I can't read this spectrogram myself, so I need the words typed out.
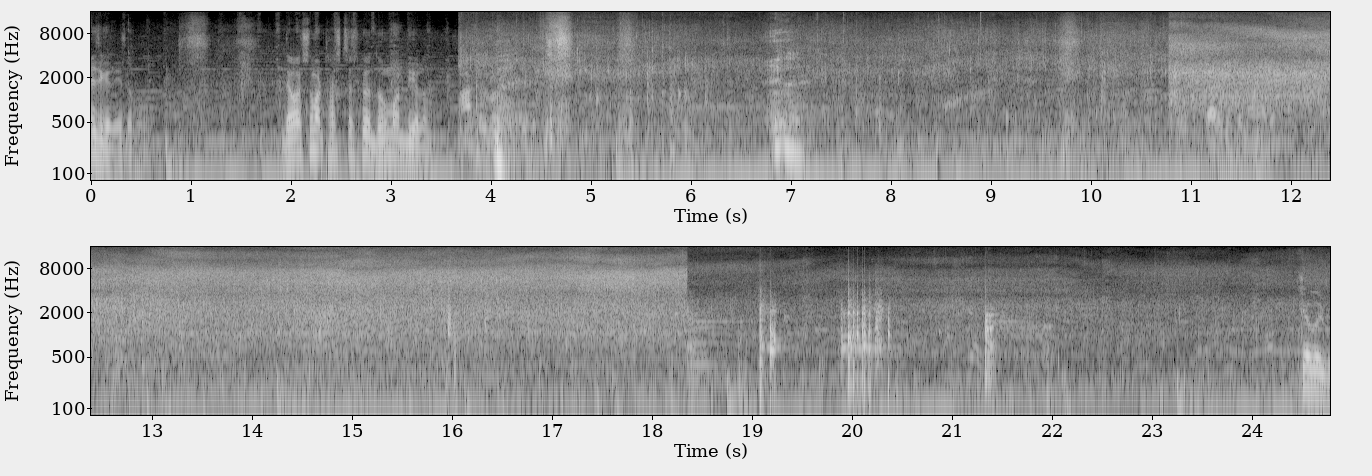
এই জায়গা দিয়ে দেবো। দেওয়ার সময় ঠাস ঠাস করে দৌড়মার দিয়ে এলাম। কে যাইব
